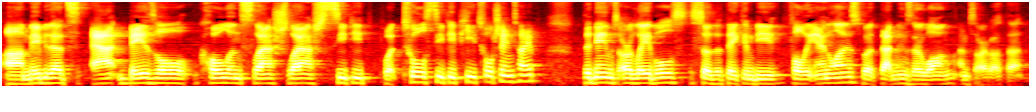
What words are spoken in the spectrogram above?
Uh, maybe that's at Bazel colon slash slash CP, what tool CPP toolchain type. The names are labels so that they can be fully analyzed, but that means they're long. I'm sorry about that.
